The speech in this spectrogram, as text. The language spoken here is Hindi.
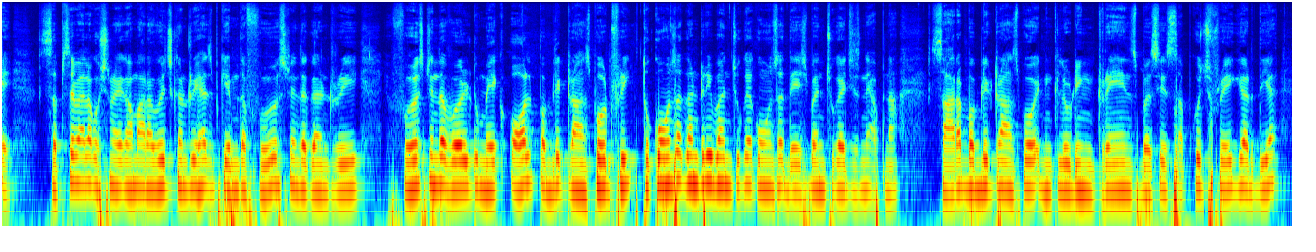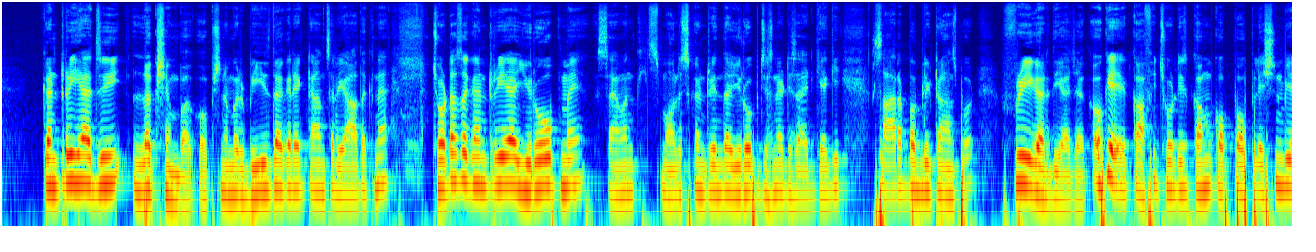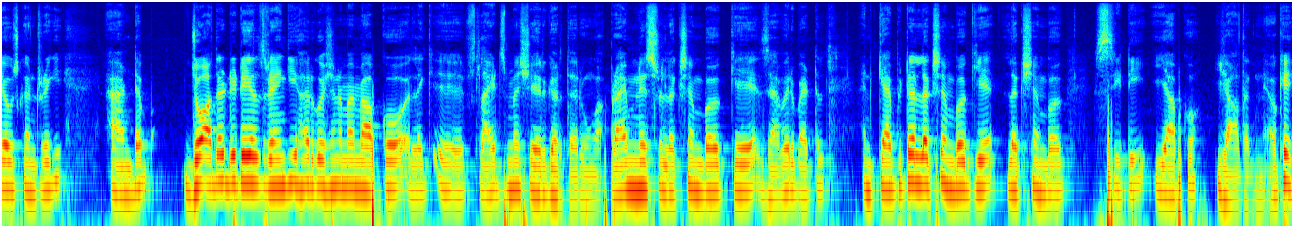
ओके सबसे पहला क्वेश्चन रहेगा हमारा which country has became the first in the country first in the world to make all public transport free तो कौन सा कंट्री बन चुका है कौन सा देश बन चुका है जिसने अपना सारा public transport including train buses सब कुछ फ्री कर दिया? कंट्री है जी Luxembourg option number B is the correct answer याद रखना है। छोटा सा कंट्री है यूरोप में seventh smallest country in the Europe जिसने डिसाइड किया कि सारा पब्लिक ट्रांसपोर्ट फ्री कर दिया जाएगा। ओके okay, काफ़ी छोटी कम पॉपुलेशन भी है उस कंट्री की। एंड जो अदर डिटेल्स रहेंगी, हर क्वेश्चन में मैं आपको लाइक स्लाइड्स में शेयर करता रहूँगा। प्राइम मिनिस्टर लक्ष्मबर्ग के Xavier Bettel and capital Luxembourg के लक्ष्मबर्ग सिटी ये आपको याद रखना है ओके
